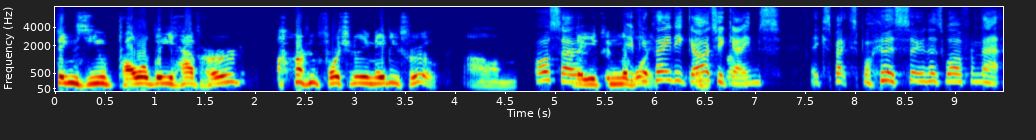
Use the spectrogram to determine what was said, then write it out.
things you probably have heard are unfortunately maybe true. Um, Also, you if you avoid. play any gacha games, expect spoilers soon as well from that.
